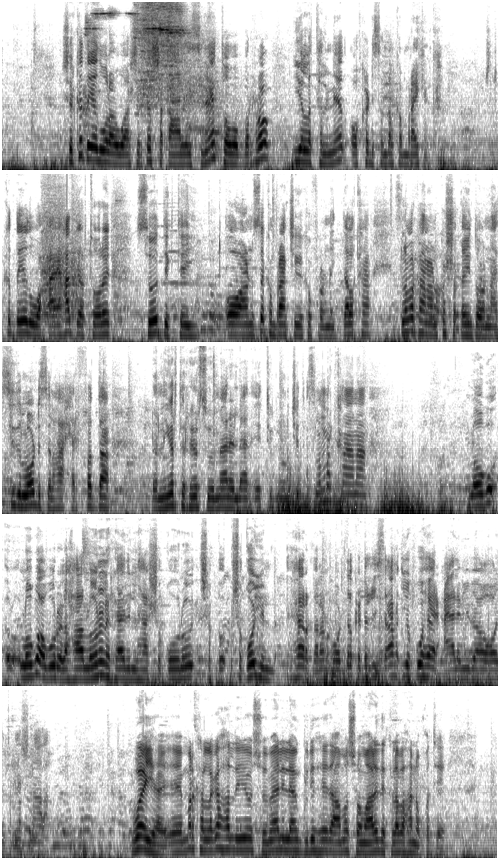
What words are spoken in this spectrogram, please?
Shirkadda iyadu walaal waa shirkad shaqaalaysineed tababaro iyo la talineed oo ka dhisan dalka maraykanka. Shirkadda iyadu waxay haddeer toole soo degtay oo aanu second branchiga ka furanay dalka islamarkaana aanu ka shaqayn doonaa sidii loo dhisi lahaa xirfadda dhallinyarta reer somalilan ee teknolojiyadda islamarkaana loogu loogu abuuri lahaa loonana raadin lahaa shaqoolo shaqooyin heer qaran oo dalka dhexdiisa ah iyo kuwa heer caalamiba oo international ah. Waayahay marka laga hadlayo somalilan gudaheeda ama soomaalida kaleba ha noqotee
